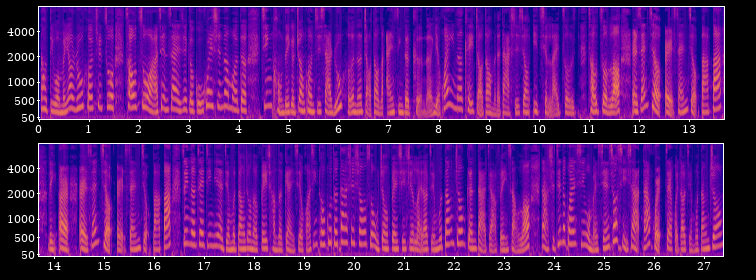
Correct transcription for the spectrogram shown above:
到底我们要如何去做操作啊？现在这个股汇是那么的惊恐的一个状况之下，如何呢找到了安心的可能？也欢迎呢可以找到我们的大师兄一起来做操作喽。二三九二三九八八零二二三九二三九八八。所以呢，在今天的节目当中呢，非常的感谢华兴投顾的大师兄孙武正分析师来到节目当中跟大家分享喽。那时间的关系，我们先休息一下，待会儿再回到节目当中。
